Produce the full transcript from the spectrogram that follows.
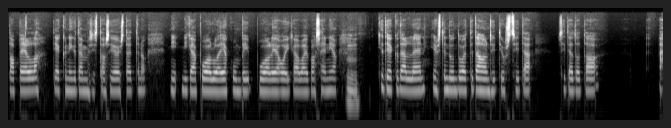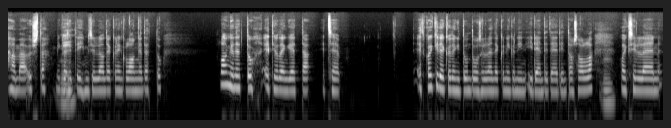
tapella tiedätkö, niinku tämmöisistä asioista, että no mikä puolue ja kumpi puoli ja oikea vai vasen ja Mm. Ja tiedätkö tälleen. Ja sitten tuntuu, että tämä on sitten just sitä, sitä tota hämäystä, mikä Niin. sitten ihmisille on tiedätkö, niin langetettu. Langetettu, että jotenkin, että, että se että kaikki tiedätkö, jotenkin tuntuu silleen tiedätkö, niin, niin identiteetin tasolla, Mm. vaikka silleen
